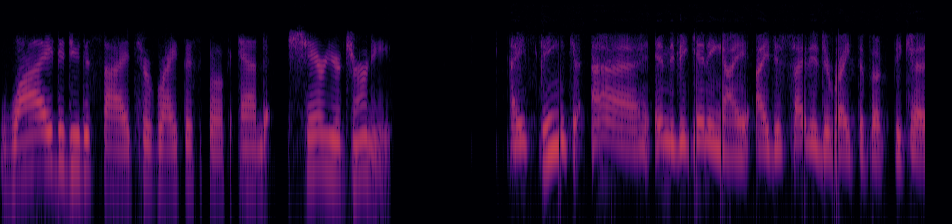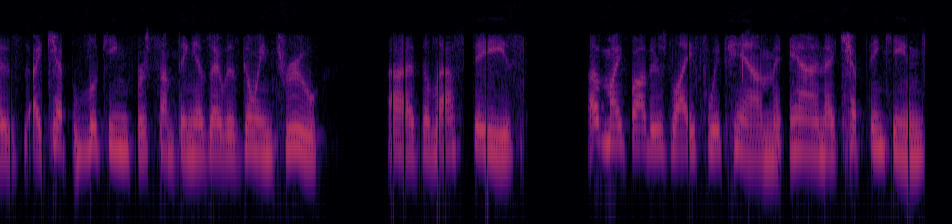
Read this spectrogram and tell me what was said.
Why did you decide to write this book and share your journey? I think uh, in the beginning, I, I decided to write the book because I kept looking for something as I was going through uh, the last days of my father's life with him, and I kept thinking,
